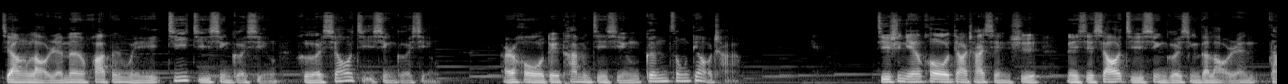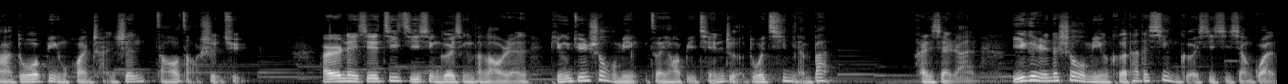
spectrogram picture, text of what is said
将老人们划分为积极性格型和消极性格型。而后对他们进行跟踪调查。几十年后，调查显示，那些消极性格型的老人大多病患缠身，早早逝去；而那些积极性格型的老人，平均寿命则要比前者多七年半。很显然，一个人的寿命和他的性格息息相关。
